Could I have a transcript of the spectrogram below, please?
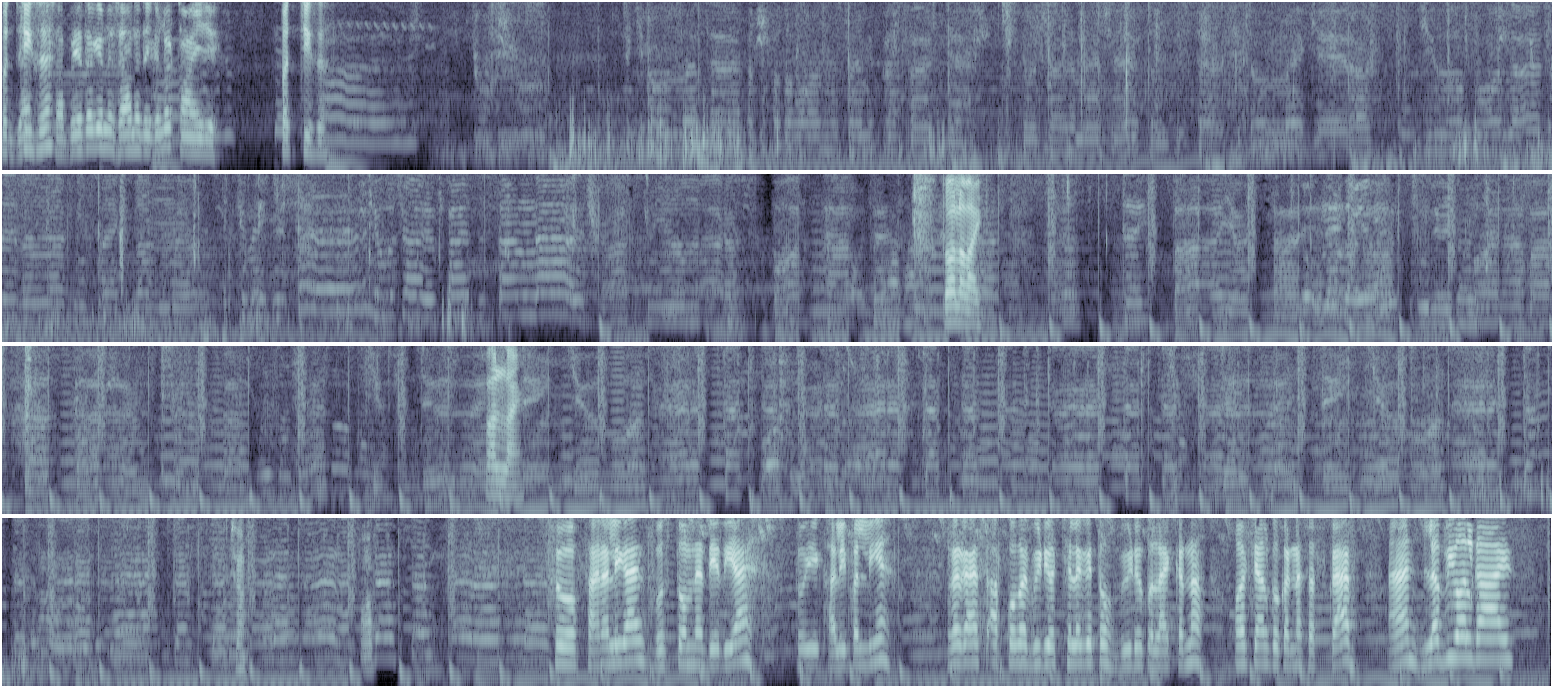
पच्चीस है? सफ़ेद के निशान देख लो कहाँ है ये? पच्चीस है। तो लो भाई। अच्छा सो फाइनली गाइस बुस तो हमने दे दिया है तो ये खाली पल्ली है। अगर गाइस आपको अगर वीडियो अच्छे लगे तो वीडियो को लाइक करना और चैनल को करना subscribe and love you all guys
